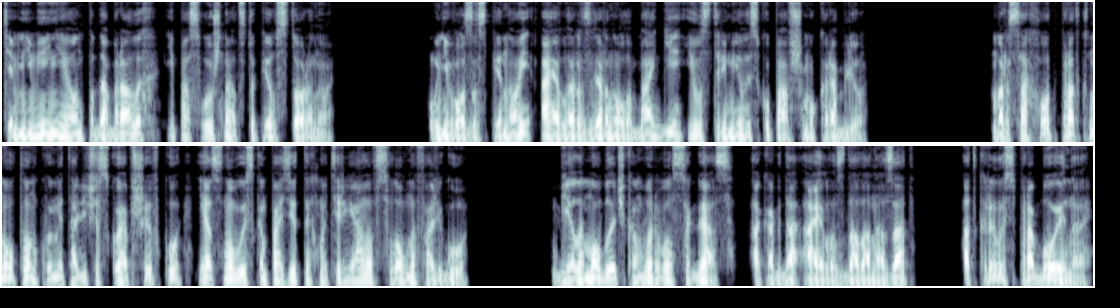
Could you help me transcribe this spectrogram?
Тем не менее, он подобрал их и послушно отступил в сторону. У него за спиной Айла развернула багги и устремилась к упавшему кораблю. Марсоход проткнул тонкую металлическую обшивку и основу из композитных материалов, словно фольгу. Белым облачком вырвался газ, а когда Айла сдала назад, Открылась пробоина,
